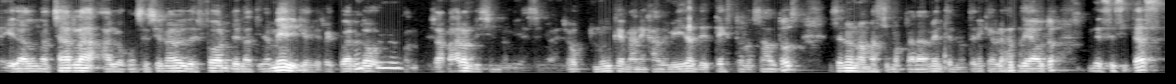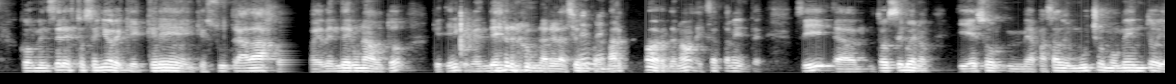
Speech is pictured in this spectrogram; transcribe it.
he dado una charla a los concesionarios de Ford de Latinoamérica y recuerdo cuando me llamaron diciendo, mira, señor, yo nunca he manejado en mi vida, detesto los autos. Dice, no, no, Máximo, claramente no tenés que hablar de auto. Necesitas convencer a estos señores que creen que su trabajo es vender un auto, que tiene que vender una relación con la marca Ford, ¿no? Exactamente. ¿Sí? Ah, entonces, bueno, y eso me ha pasado en muchos momentos y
